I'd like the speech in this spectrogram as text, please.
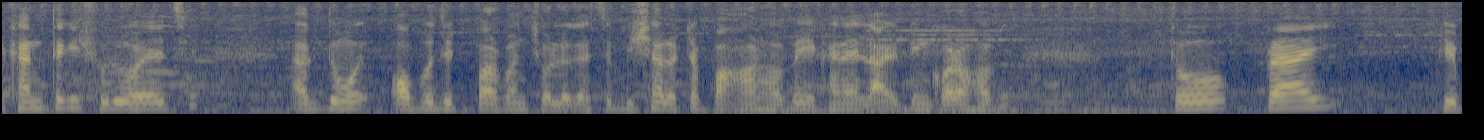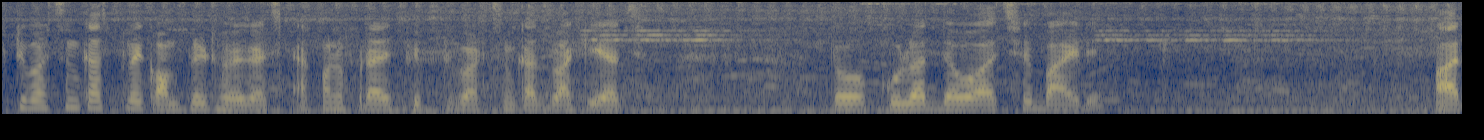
এখান থেকে শুরু হয়েছে, একদম ওই অপোজিট পারপান চলে গেছে। বিশাল একটা পাহাড় হবে, এখানে লাইটিং করা হবে। তো প্রায় ফিফটি পার্সেন্ট কাজ প্রায় কমপ্লিট হয়ে গেছে। এখনও প্রায় ফিফটি পার্সেন্ট কাজ বাকি আছে। তো কুলার দেওয়া আছে বাইরে। আর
